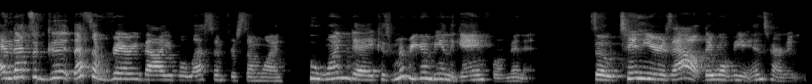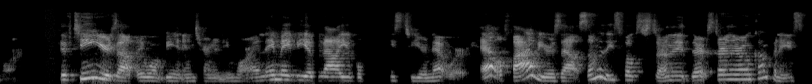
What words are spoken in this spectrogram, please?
and that's a good, that's a very valuable lesson for someone who one day, because remember, you're gonna be in the game for a minute so 10 years out, they won't be an intern anymore. 15 years out, they won't be an intern anymore. And they may be a valuable piece to your network. Hell, five years out, some of these folks are starting, they're starting their own companies.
